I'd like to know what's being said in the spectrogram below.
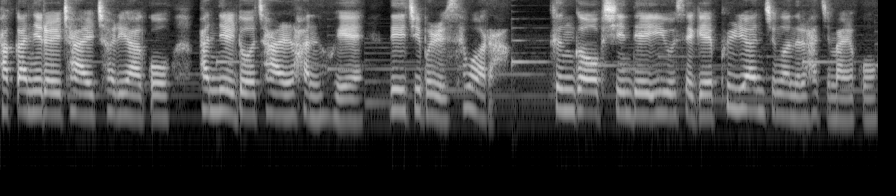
바깥일을 잘 처리하고 밭일도 잘 한 후에 내 집을 세워라. 근거 없이 내 이웃에게 불리한 증언을 하지 말고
